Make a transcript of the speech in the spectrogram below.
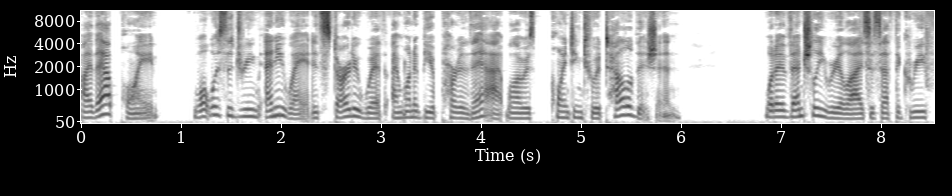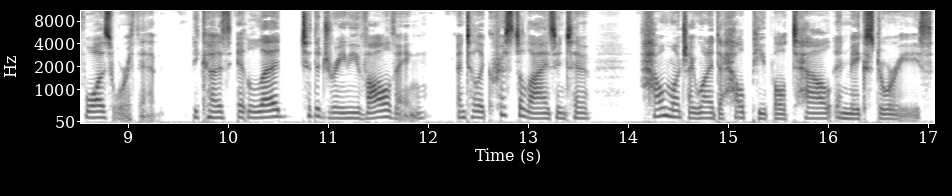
by that point, what was the dream anyway? It started with, I want to be a part of that while I was pointing to a television. What I eventually realized is that the grief was worth it because it led to the dream evolving until it crystallized into how much I wanted to help people tell and make stories.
